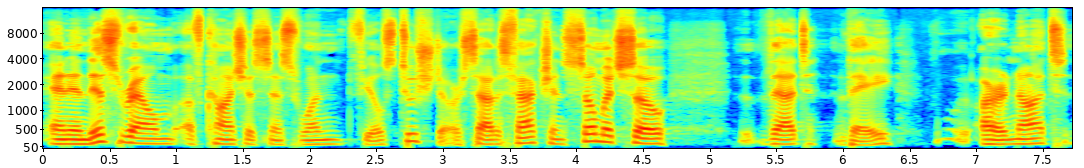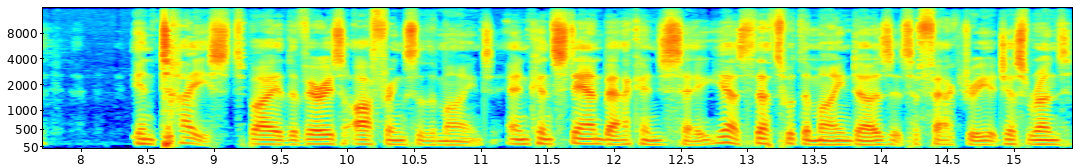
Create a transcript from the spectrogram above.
And in this realm of consciousness, one feels tushta or satisfaction, so much so that they are not enticed by the various offerings of the mind and can stand back and say, yes, that's what the mind does. It's a factory, it just runs,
